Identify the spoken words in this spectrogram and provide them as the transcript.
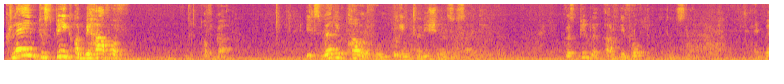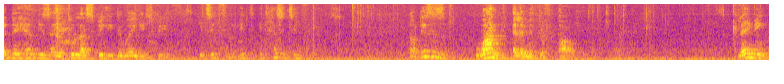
claim to speak on behalf of, of God. It's very powerful in traditional society because people are devoted to Islam. And when they have these ayatollah speaking the way they speak, it's it, it has its influence. Now, this is one element of power. Claiming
